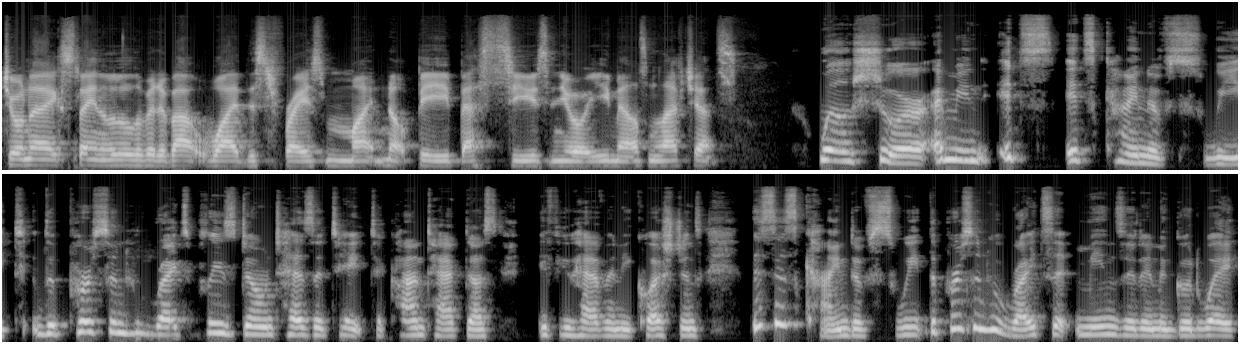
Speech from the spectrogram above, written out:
Do you want to explain a little bit about why this phrase might not be best to use in your emails and live chats? Well, sure. I mean, it's it's kind of sweet. The person who writes, "Please don't hesitate to contact us if you have any questions." This is kind of sweet. The person who writes it means it in a good way.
